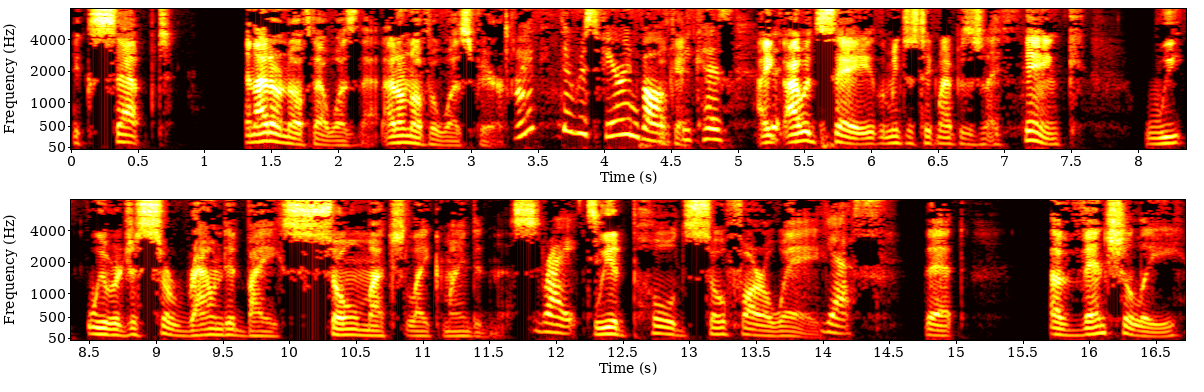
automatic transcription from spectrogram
except and I don't know if that was that. I don't know if it was fear. I think there was fear involved Okay. because I, I would say, let me just take my position. I think we we were just surrounded by so much like mindedness. right. We had pulled so far away yes. that eventually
